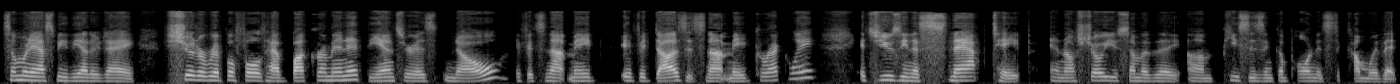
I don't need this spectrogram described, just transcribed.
Someone asked me the other day, should a ripple fold have buckram in it? The answer is no. If it's not made, if it does, it's not made correctly. It's using a snap tape and I'll show you some of the um, pieces and components to come with it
